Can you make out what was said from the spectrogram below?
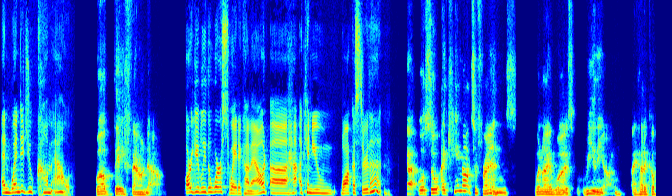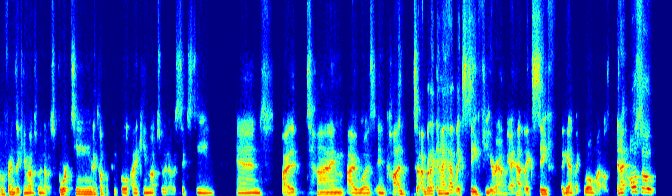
And when did you come out? Well, they found out. Arguably the worst way to come out. Uh, how, can you walk us through that? Yeah. Well, so I came out to friends when I was really young. I had a couple friends I came out to when I was 14, a couple people I came out to when I was 16. And by the time I was in con, so, but I, and I had like safety around me. I had like safe again, like role models. And I also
